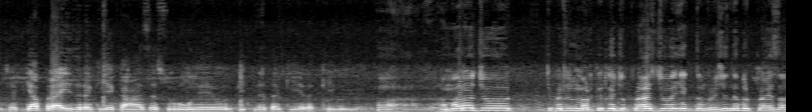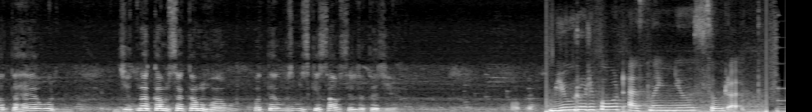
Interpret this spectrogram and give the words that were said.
अच्छा क्या प्राइस रखी है? कहाँ से शुरू है और कितने तक ये रखी गई है? आ, हमारा जो टिबेटन मार्केट का जो प्राइस जो है एकदम रिजनेबल प्राइस आता है और जितना कम से कम हो होता है उस, उसके हिसाब से लेते जी bureau report S news Surat.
